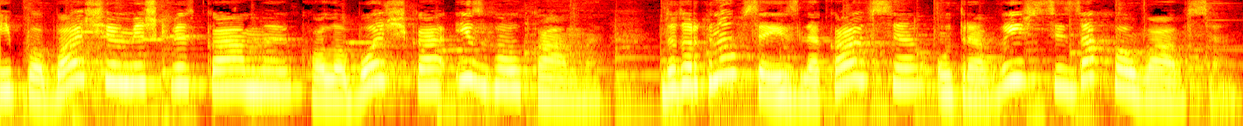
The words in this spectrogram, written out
І побачив між квітками колобочка із голками. Доторкнувся і злякався, у травичці заховався.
